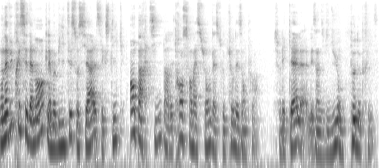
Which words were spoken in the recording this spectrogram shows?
On a vu précédemment que la mobilité sociale s'explique en partie par des transformations de la structure des emplois, sur lesquelles les individus ont peu de prise.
